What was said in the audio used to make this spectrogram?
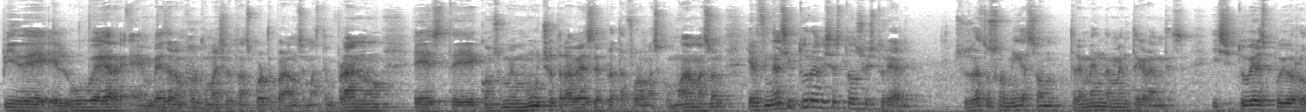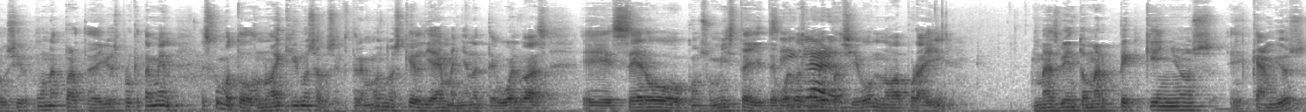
pide el Uber en vez de a lo mejor tomarse el transporte para parándose más temprano, este, consume mucho a través de plataformas como Amazon y al final si tú revisas todo su historial, sus gastos hormigas son tremendamente grandes. Y si tú hubieras podido reducir una parte de ellos, porque también es como todo, no hay que irnos a los extremos, no es que el día de mañana te vuelvas eh, cero consumista y te vuelvas muy depresivo, no va por ahí. Más bien tomar pequeños eh, cambios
